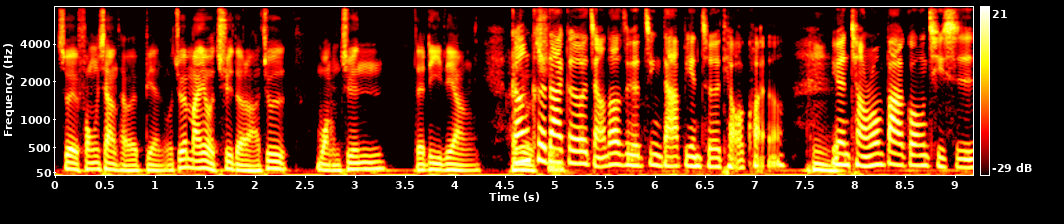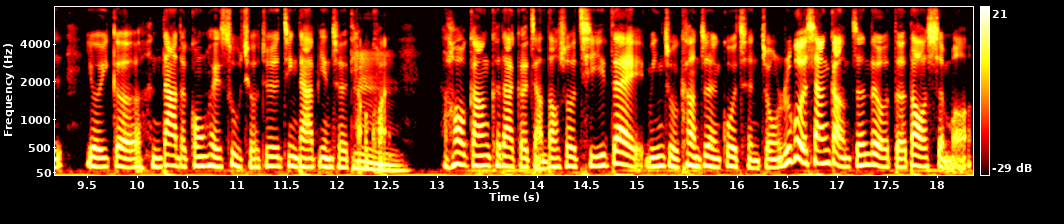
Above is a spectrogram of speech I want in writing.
所以风向才会变。我觉得蛮有趣的啦，就是网军的力量。刚刚柯大哥讲到这个竞搭便车条款啊，嗯，因为长荣罢工其实有一个很大的工会诉求，就是竞搭便车条款。然后刚刚柯大哥讲到说，其实，在民主抗争的过程中，如果香港真的有得到什么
